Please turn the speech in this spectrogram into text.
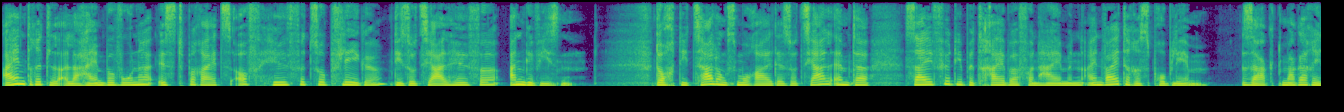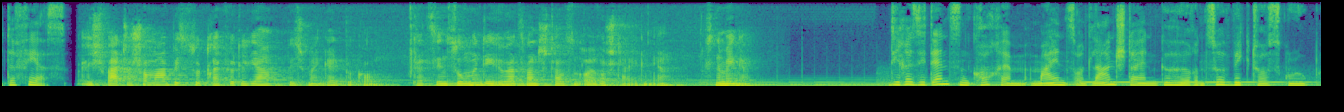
Ein Drittel aller Heimbewohner ist bereits auf Hilfe zur Pflege, die Sozialhilfe, angewiesen. Doch die Zahlungsmoral der Sozialämter sei für die Betreiber von Heimen ein weiteres Problem, sagt Margarete Fers. Ich warte schon mal bis zu dreiviertel Jahr, bis ich mein Geld bekomme. Das sind Summen, die über 20.000 Euro steigen, ja. Das ist eine Menge. Die Residenzen Cochem, Mainz und Lahnstein gehören zur Victors Group.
